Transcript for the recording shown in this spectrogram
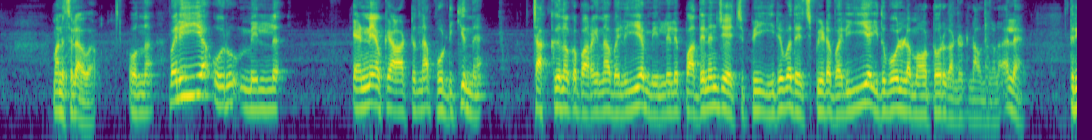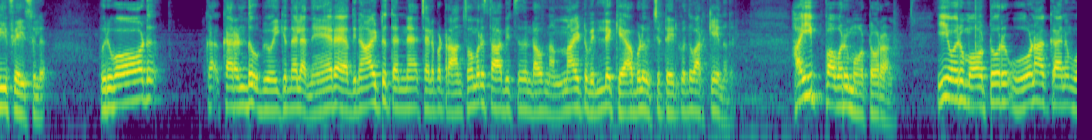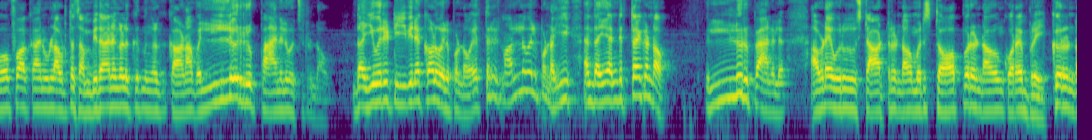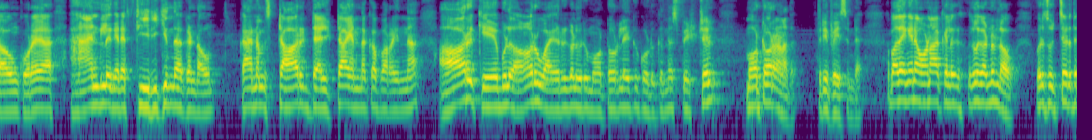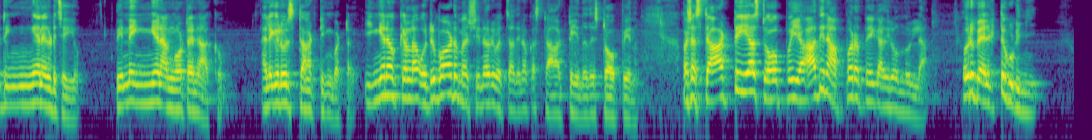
മനസ്സിലാവുക. ഒന്ന് വലിയ ഒരു മില്ല് എണ്ണയൊക്കെ ആട്ടുന്ന പൊടിക്കുന്ന ചക്ക് എന്നൊക്കെ പറയുന്ന വലിയ മില്ലിൽ പതിനഞ്ച് എച്ച് പി ഇരുപത് എച്ച് പിയുടെ വലിയ ഇതുപോലുള്ള മോട്ടോർ കണ്ടിട്ടുണ്ടാവും നിങ്ങൾ അല്ലേ? ത്രീ ഫേസിൽ ഒരുപാട് കറണ്ട് ഉപയോഗിക്കുന്നതല്ല നേരെ അതിനായിട്ട് തന്നെ ചിലപ്പോൾ ട്രാൻസ്ഫോമർ സ്ഥാപിച്ചതുണ്ടാവും. നന്നായിട്ട് വലിയ ക്യാബിൾ വെച്ചിട്ടായിരിക്കും അത് വർക്ക് ചെയ്യുന്നത്. ഹൈ പവർ മോട്ടോറാണ് ഈ ഒരു മോട്ടോർ ഓണാക്കാനും ഓഫാക്കാനുള്ള അവിടുത്തെ സംവിധാനങ്ങൾക്ക് നിങ്ങൾക്ക് കാണാൻ വലിയൊരു പാനൽ വെച്ചിട്ടുണ്ടാവും. ഇതാ ഈ ഒരു ടി വിനേക്കാൾ വലുപ്പമുണ്ടാവും. എത്ര നല്ല വലുപ്പമുണ്ടാവും. ഈ എന്താ എന്റെ ഇത്രയൊക്കെ ഉണ്ടാവും. വലിയൊരു പാനൽ അവിടെ ഒരു സ്റ്റാർട്ടർ ഉണ്ടാവും ഒരു സ്റ്റോപ്പർ ഉണ്ടാവും കുറേ ബ്രേക്കർ ഉണ്ടാവും കുറേ ഹാൻഡിൽ ഇങ്ങനെ തിരിക്കുന്നതൊക്കെ ഉണ്ടാവും. കാരണം സ്റ്റാർ ഡെൽറ്റ എന്നൊക്കെ പറയുന്ന ആറ് കേബിൾ ആറ് വയറുകൾ ഒരു മോട്ടോറിലേക്ക് കൊടുക്കുന്ന സ്പെഷ്യൽ മോട്ടോറാണത് ത്രീ ഫേസിന്റെ അപ്പോൾ അതെങ്ങനെ ഓണാക്കൽ നിങ്ങൾ കണ്ടുണ്ടാവും ഒരു സ്വിച്ച് എടുത്തിട്ട് ഇങ്ങനെ ഇട്ട് ചെയ്യും. പിന്നെ ഇങ്ങനെ അങ്ങോട്ട് തന്നെ ആക്കും. അല്ലെങ്കിൽ ഒരു സ്റ്റാർട്ടിങ് ബട്ടൺ ഇങ്ങനെയൊക്കെയുള്ള ഒരുപാട് മെഷീനറി വെച്ച് അതിനൊക്കെ സ്റ്റാർട്ട് ചെയ്യുന്നത് സ്റ്റോപ്പ് ചെയ്യുന്നത് പക്ഷേ സ്റ്റാർട്ട് ചെയ്യുക സ്റ്റോപ്പ് ചെയ്യുക അതിനപ്പുറത്തേക്ക് അതിലൊന്നുമില്ല. ഒരു ബെൽറ്റ് കുടുങ്ങി.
